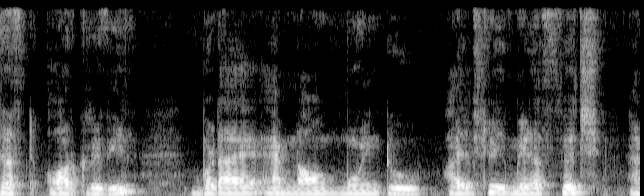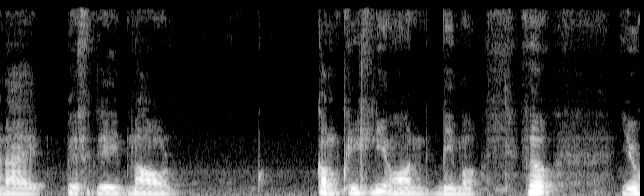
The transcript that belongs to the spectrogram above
just org reveal but i am now moving to i actually made a switch and i basically now completely on Beamer. So you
